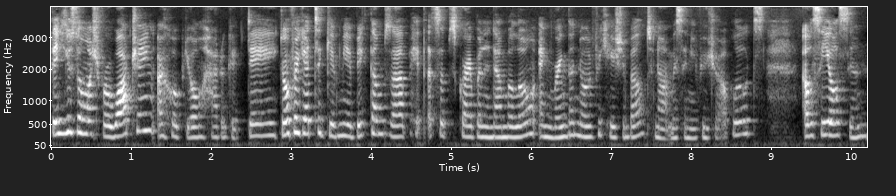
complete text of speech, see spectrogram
Thank you so much for watching. I hope you all had a good day. Don't forget to give me a big thumbs up, hit that subscribe button down below, and ring the notification bell to not miss any future uploads. I'll see y'all soon.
